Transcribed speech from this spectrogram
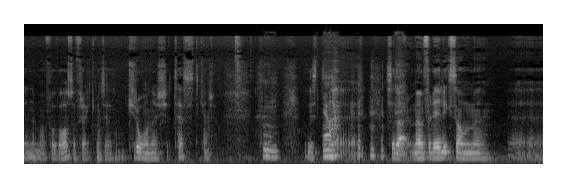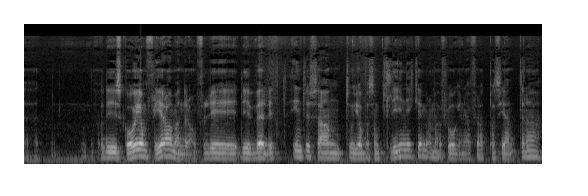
när man får vara så fräck, men säga Kroners test kanske. Mm. Just, ja. eh, sådär. Men för det är liksom eh, och det är skoj om fler använder dem för det, det är väldigt intressant att jobba som kliniker med de här frågorna för att patienterna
